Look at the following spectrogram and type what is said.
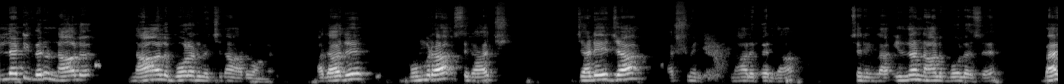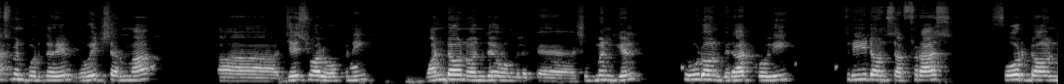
இல்லாட்டி வெறும் நாலு நாலு போலர் வச்சுதான் ஆடுவாங்க. அதாவது பும்ரா சிராஜ் ஜடேஜா அஸ்வின் நாலு பேர் தான் சரிங்களா? இதுதான் நாலு போலர்ஸ் பேட்ஸ்மேன் பொறுத்தவரையில் Rohit Sharma Jaiswal opening one down வந்து உங்களுக்கு Shubman Gill. Two down Virat Kohli. Three down Sarfaraz. Four down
